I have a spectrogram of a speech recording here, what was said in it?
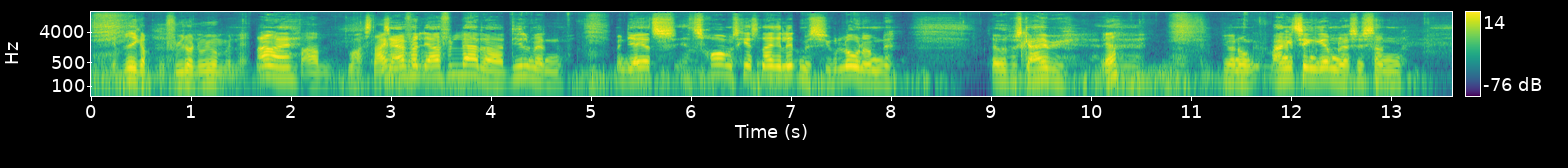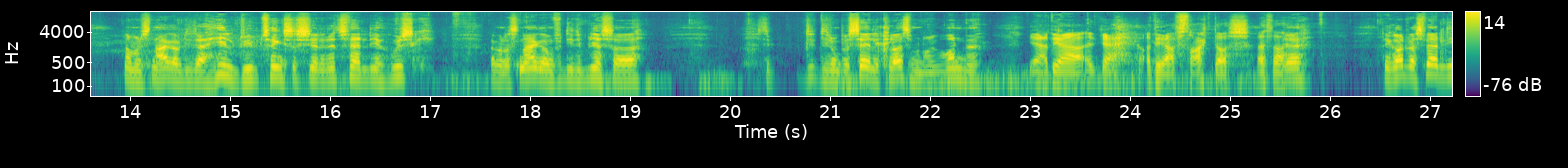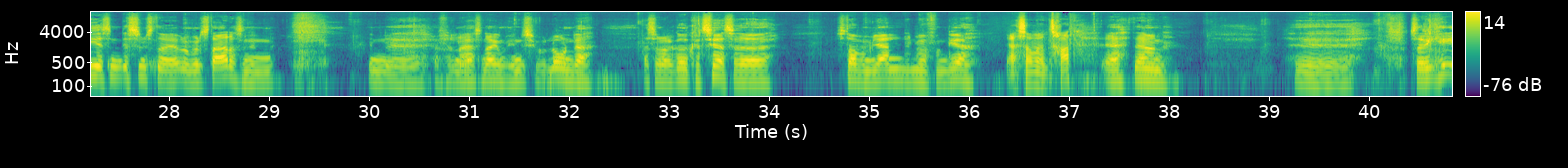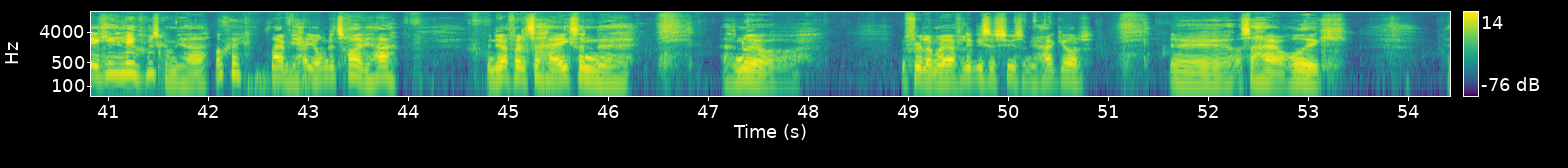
Jeg ved ikke, om den fylder nu, men nej, nej. bare du har snakket jeg har med jeg har i hvert lært at deale med den. Men ja, jeg, jeg tror måske, jeg snakkede lidt med psykologen om det. Derude på Skyby. Ja. Øh, vi var nogle, mange ting igennem, og jeg synes sådan, når man snakker om de der helt dybe ting, så siger det lidt svært lige at huske, hvad man har snakket om, fordi det bliver så... Det, det, det er nogle basale klodser, man rykker rundt med. Ja, det er, ja, og det er abstrakt også. Altså, Ja, det kan godt være svært lige, sådan, jeg synes, når, jeg, når man starter sådan en, en øh, i hvert fald når jeg snakker med hende psykologen der, altså når der er gået et kvarter, så stopper min hjerne lidt med at fungere. ja, så er man træt. Ja, det er man. Øh, så det kan, jeg kan ikke lige huske, om vi har Okay. Nej, vi har, jo, men det tror jeg, vi har. Men i hvert fald så har jeg ikke sådan... Øh, altså nu er jeg jo... Nu føler jeg mig i hvert fald ikke lige så syg, som jeg har gjort. Øh, og så har jeg overhovedet ikke...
